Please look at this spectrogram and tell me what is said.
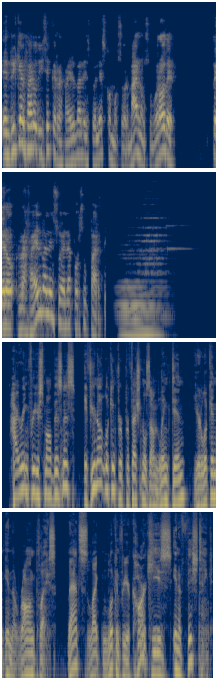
Enrique Alfaro dice que Rafael Valenzuela es como su hermano, su brother. Pero Rafael Valenzuela, por su parte. Hiring for your small business? If you're not looking for professionals on LinkedIn, you're looking in the wrong place. That's like looking for your car keys in a fish tank.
